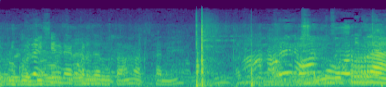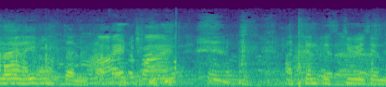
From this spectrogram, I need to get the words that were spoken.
ఇప్పుడు కొద్ది సైడ్ ఎక్కడ జరుగుతాం అక్కడనే అత్యంత సిచ్యువేషన్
